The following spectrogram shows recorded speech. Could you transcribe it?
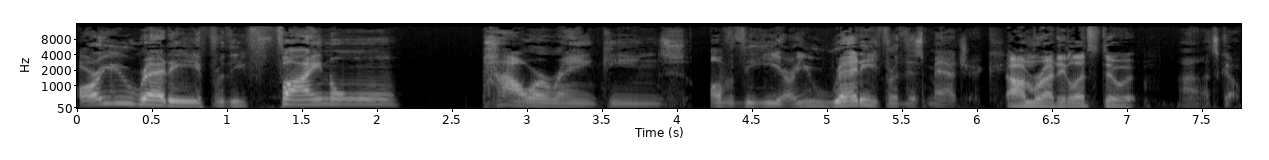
are you ready for the final power rankings of the year. Are you ready for this magic? I'm ready. Let's do it. All right, let's go.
